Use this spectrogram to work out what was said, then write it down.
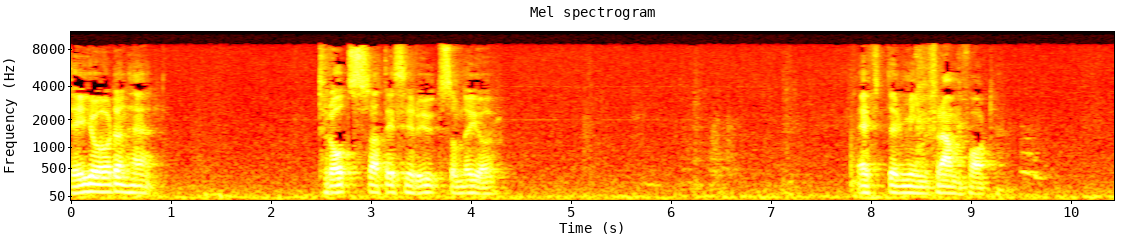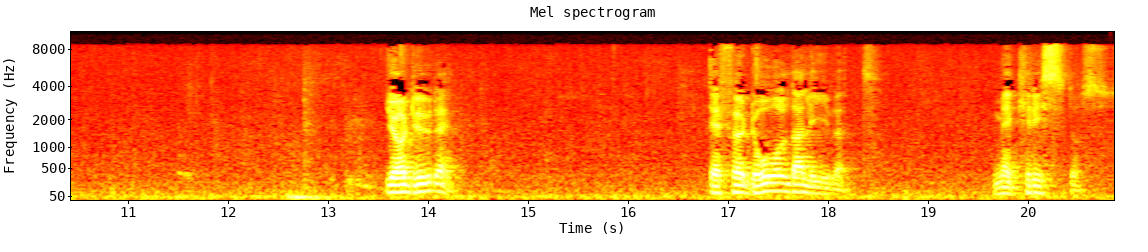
Det gör den här, trots att det ser ut som det gör. Efter min framfart. Gör du det? Det fördolda livet med Kristus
